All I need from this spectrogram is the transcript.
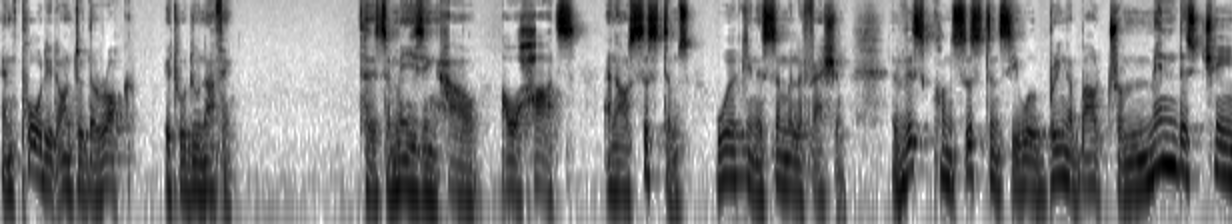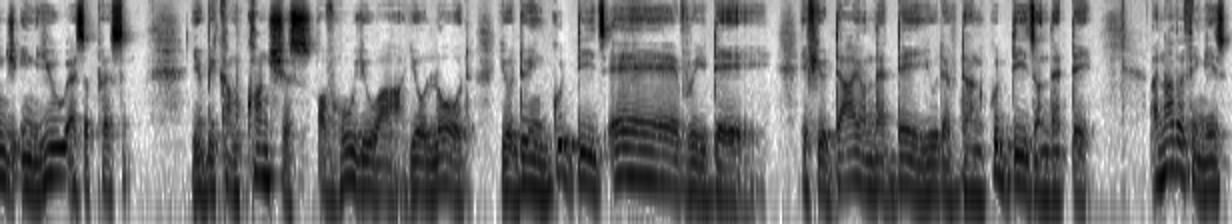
and poured it onto the rock, it will do nothing. It's amazing how our hearts and our systems work in a similar fashion. This consistency will bring about tremendous change in you as a person. You become conscious of who you are, your Lord. You're doing good deeds every day. If you die on that day, you would have done good deeds on that day. Another thing is,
